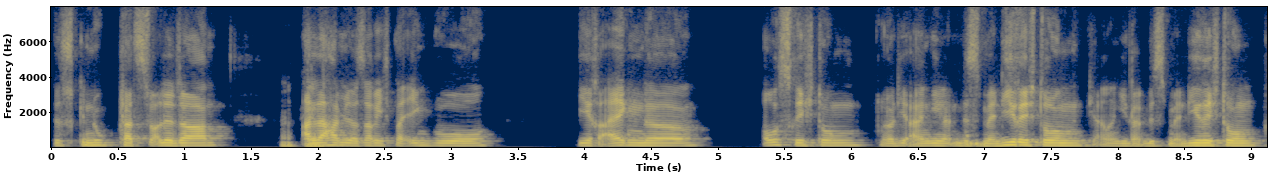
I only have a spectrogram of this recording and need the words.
ist genug Platz für alle da. Okay. Alle haben ja, sag ich mal, irgendwo ihre eigene Ausrichtung. Die einen gehen halt ein bisschen mehr in die Richtung, die anderen gehen halt ein bisschen mehr in die Richtung.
